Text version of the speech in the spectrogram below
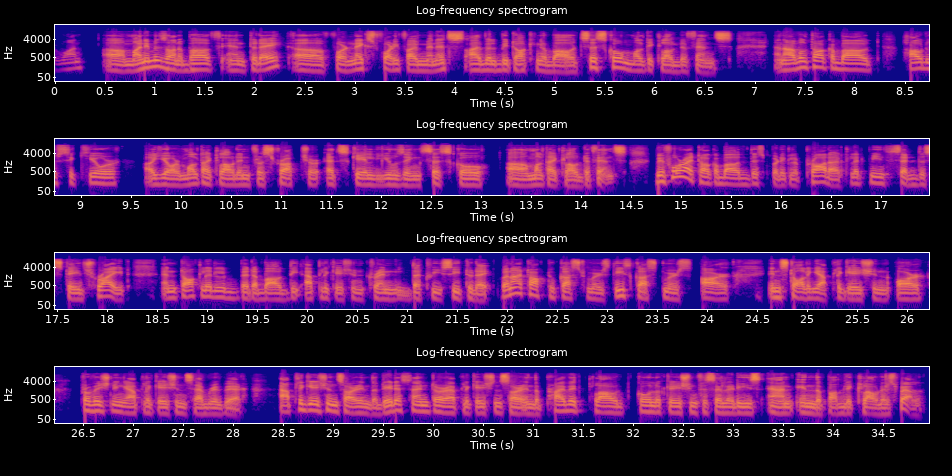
everyone. Uh, my name is Anubhav, and today, uh, for next 45 minutes, I will be talking about Cisco Multi-Cloud Defense. And I will talk about how to secure uh, your multi-cloud infrastructure at scale using Cisco uh, multi-cloud defense. Before I talk about this particular product, let me set the stage right and talk a little bit about the application trend that we see today. When I talk to customers, these customers are installing application or provisioning applications everywhere. Applications are in the data center, applications are in the private cloud, co-location facilities, and in the public cloud as well.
